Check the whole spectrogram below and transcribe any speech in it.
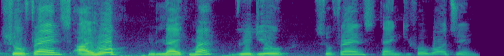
So friends i hope you like my video. So friends thank you for watching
